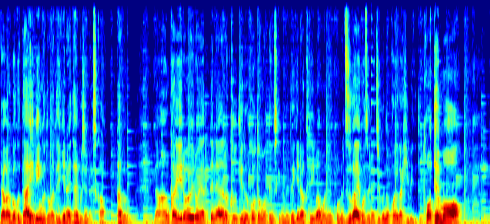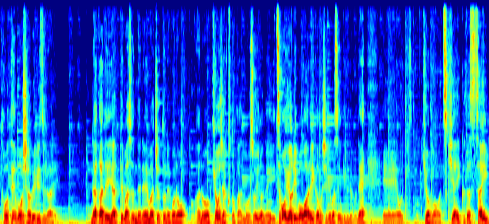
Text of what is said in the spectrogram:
だから僕、ダイビングとかできないタイプじゃないですか、多分。なんかいろいろやってね、あの空気抜こうと思ってるんですけどね、できなくて、今もね、この頭蓋骨で自分の声が響いてて、とても、とても喋りづらい。中でやってますんでね、まあ、ちょっとね、このあの強弱とかもそういうのね、いつもよりも悪いかもしれませんけれどもね、えー、今日もお付き合いください。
